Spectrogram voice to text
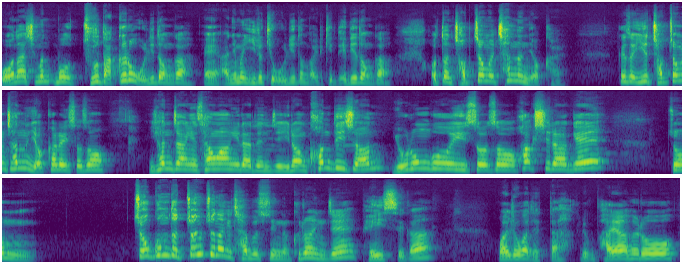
원하시면 뭐둘다 끌어올리던가 예, 아니면 이렇게 올리던가 이렇게 내리던가 어떤 접점을 찾는 역할 그래서 이 접점을 찾는 역할에 있어서 현장의 상황이라든지 이런 컨디션 이런 거에 있어서 확실하게 좀 조금 더 쫀쫀하게 잡을 수 있는 그런 이제 베이스가 완료가 됐다. 그리고 바야흐로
